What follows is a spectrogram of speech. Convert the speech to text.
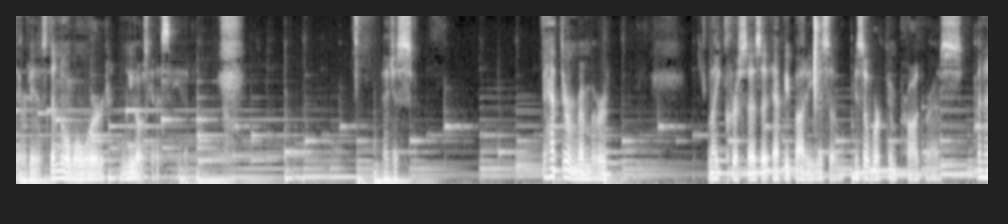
there it is, the normal word. I knew I was gonna say it. I just, I have to remember, like Chris says, that everybody is a is a work in progress, and I,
